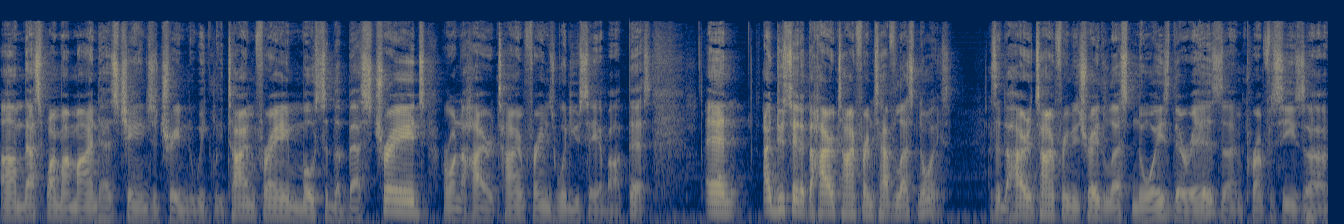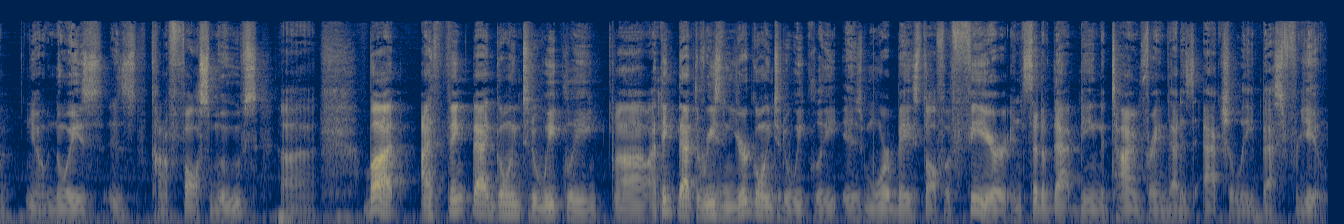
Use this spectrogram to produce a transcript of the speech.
Um, that's why my mind has changed to trading the weekly time frame. Most of the best trades are on the higher time frames. What do you say about this? And I do say that the higher time frames have less noise. I said the higher the time frame you trade, the less noise there is. Uh, in parentheses, uh, you know, noise is kind of false moves. Uh, but I think that going to the weekly, uh, I think that the reason you're going to the weekly is more based off of fear instead of that being the time frame that is actually best for you.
